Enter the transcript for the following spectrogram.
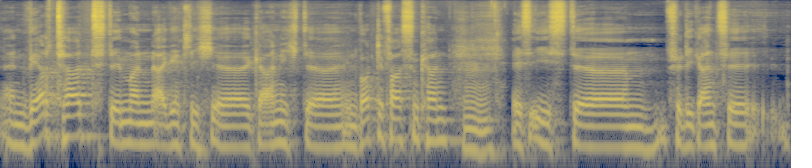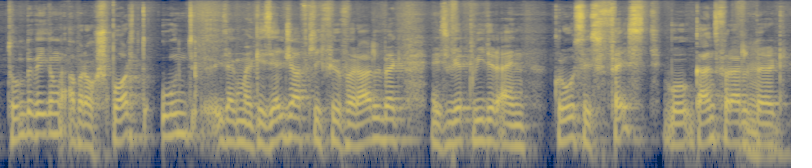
ein Wert hat, den man eigentlich äh, gar nicht äh, in Worte fassen kann. Mhm. Es ist ähm, für die ganze Turnbewegung, aber auch Sport und ich sage mal gesellschaftlich für Vorarlberg. Es wird wieder ein großes Fest, wo ganz Vorarlberg mhm.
